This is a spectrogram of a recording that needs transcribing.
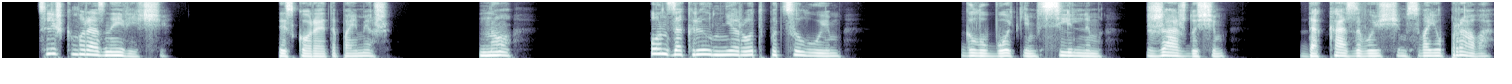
— слишком разные вещи. Ты скоро это поймешь. Но он закрыл мне рот поцелуем, глубоким, сильным, жаждущим, доказывающим свое право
